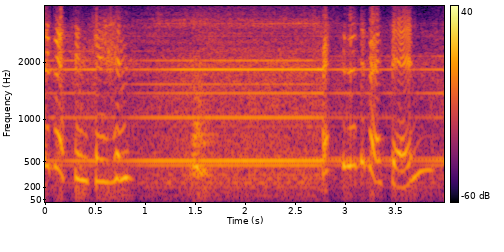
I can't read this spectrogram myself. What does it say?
another button, Ken. Press another button.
